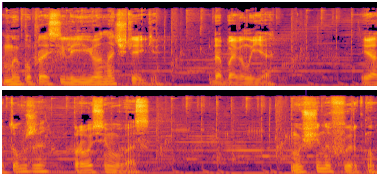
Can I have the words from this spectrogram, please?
«Мы попросили ее о ночлеге», — добавил я и о том же просим вас». Мужчина фыркнул.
